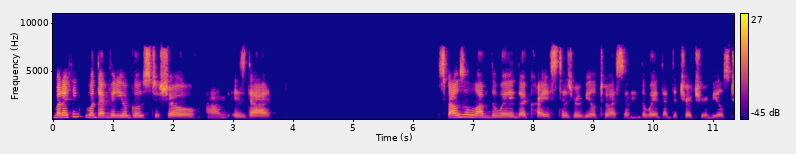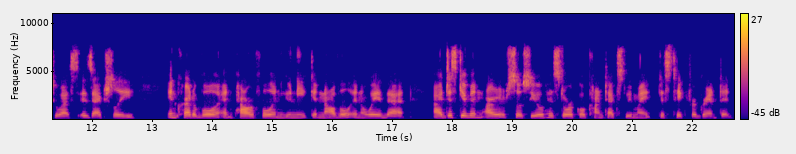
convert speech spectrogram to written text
but I think what that video goes to show um, is that spousal love, the way that Christ has revealed to us and the way that the church reveals to us, is actually incredible and powerful and unique and novel in a way that, uh, just given our socio historical context, we might just take for granted.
